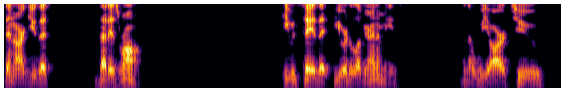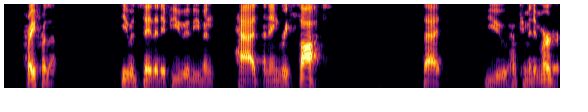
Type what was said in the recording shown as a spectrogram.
then argue that that is wrong. He would say that you are to love your enemies and that we are to pray for them. He would say that if you have even had an angry thought, that you have committed murder.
